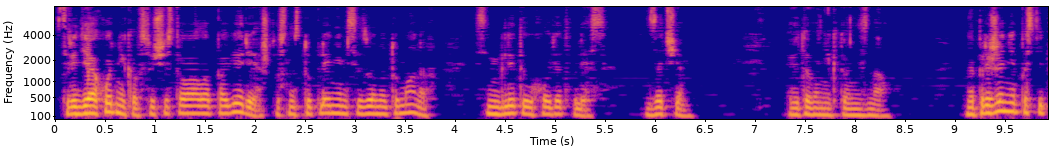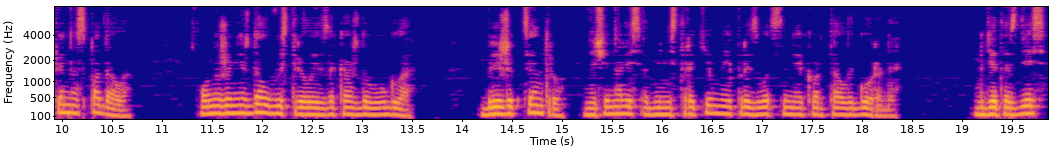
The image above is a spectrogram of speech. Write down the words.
Среди охотников существовало поверье, что с наступлением сезона туманов синглиты уходят в лес. Зачем? Этого никто не знал. Напряжение постепенно спадало. Он уже не ждал выстрела из-за каждого угла. Ближе к центру начинались административные и производственные кварталы города. Где-то здесь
